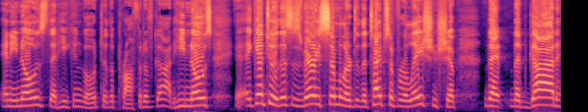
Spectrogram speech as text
And he knows that he can go to the prophet of God. He knows, again, too, this is very similar to the types of relationship that, that God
